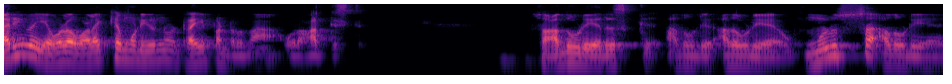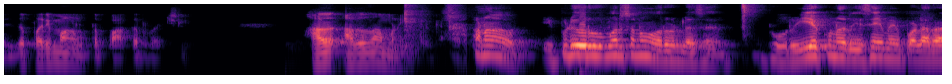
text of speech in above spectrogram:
அறிவை எவ்வளோ வளைக்க முடியும்னு ட்ரை பண்ணுறது தான் ஒரு ஆர்டிஸ்ட் ஸோ அதோடைய ரிஸ்க் அதோடைய அதோடைய முழுசாக அதோடைய இதை பரிமாணத்தை பார்க்குறது ஆக்சுவலி அது அதை தான் பண்ணிட்டு இருக்கேன். ஆனா இப்படி ஒரு விமர்சனம் வரும்ல சார் இப்போ ஒரு இயக்குனர் இசையமைப்பாளரா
